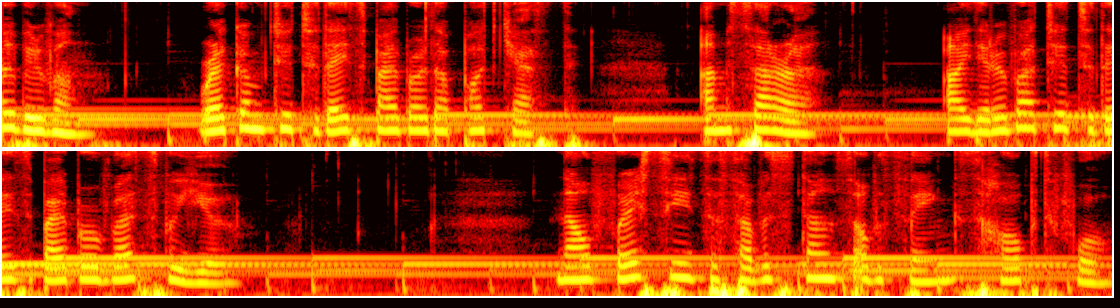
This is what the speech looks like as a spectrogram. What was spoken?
everyone. Welcome to today's Bible podcast. I'm Sarah. I deliver to today's Bible verse for you. Now faith is the substance of things hoped for,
